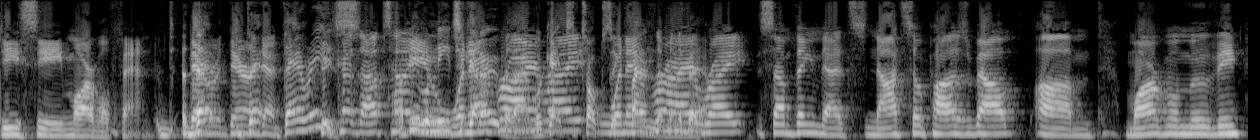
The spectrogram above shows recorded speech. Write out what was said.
DC Marvel fan. There- there- there is. because I'll tell People you, need to get whenever over that. I We'll get to write, toxic whenever fandom in a I bit. write something that's not so positive about um, Marvel movie.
